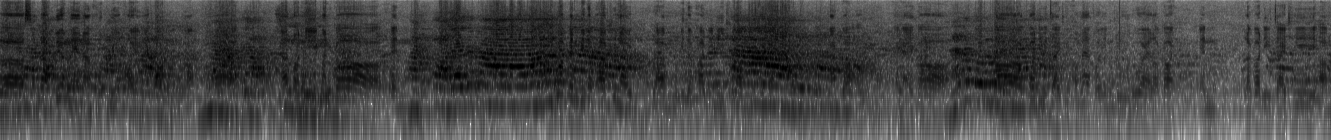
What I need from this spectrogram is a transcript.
เอ่อสำหรับเรื่องในอนาคตนี้ก็ขอยังไม่ตอบเนาะเพราะว่าณตอนนี้มันก็เป็นต่อเลยนะคะคิดว่าเป็นมิตรภาพที่เราเอ่อมิตรภาพดีๆที่เรามีให้กันมากกว่ายังไงก็ก็ก็ดีใจที่พ่อแม่เขาเอ็นดูด้วย แล้วก็เอ็นแล้วก็ดีใจที่เอิ่ม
